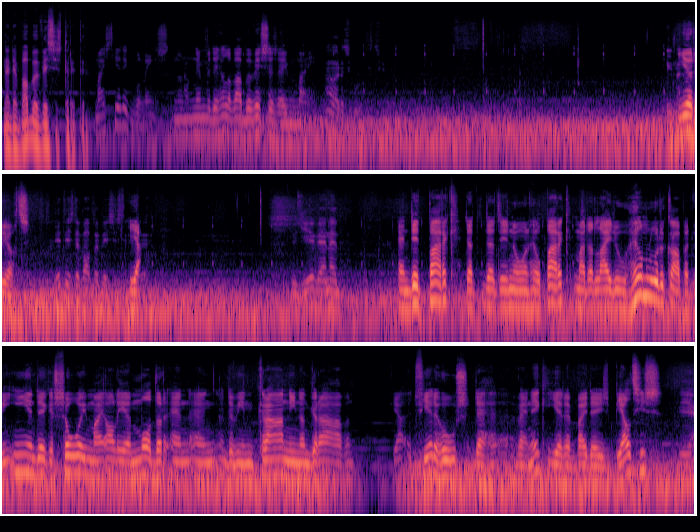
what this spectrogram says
naar de Wabbe Wissestritten. Mij stier ik wel links. Dan nemen we de hele wat bewusters even mee. Oh, dat is goed. Hier rechts. Dit is de Wabbe Ja. Dus hier wennen En dit park, dat, dat is nog een heel park, maar dat leidt helemaal door de kap. Het wie een dikke zooi met al die modder en, en er wie een kraan in aan het graven. Ja, het vierde huis, daar ben ik, hier bij deze bjeltjes. Ja.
